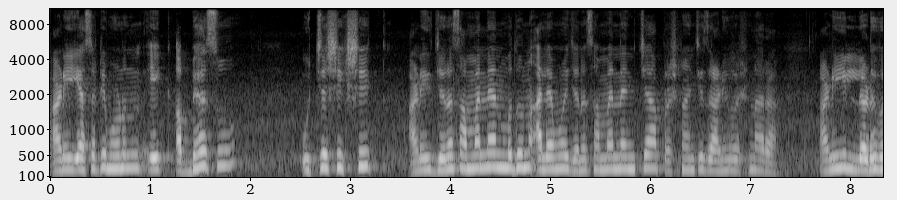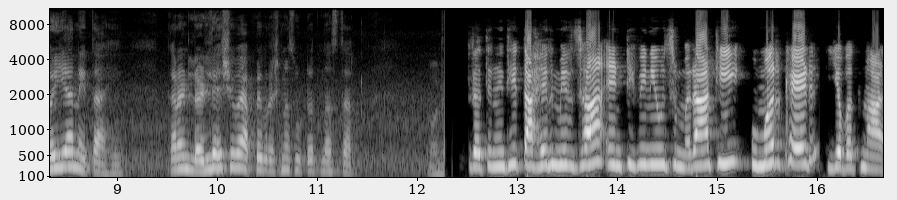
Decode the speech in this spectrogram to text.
आणि यासाठी म्हणून एक अभ्यासू उच्च शिक्षित आणि जनसामान्यांमधून आल्यामुळे जनसामान्यांच्या प्रश्नांची जाणीव असणारा आणि लढवय्या नेता आहे. कारण लढल्याशिवाय आपले प्रश्न सुटत नसतात. प्रतिनिधी ताहिर मिर्झा एनटीव्ही न्यूज मराठी उमरखेड यवतमाळ.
